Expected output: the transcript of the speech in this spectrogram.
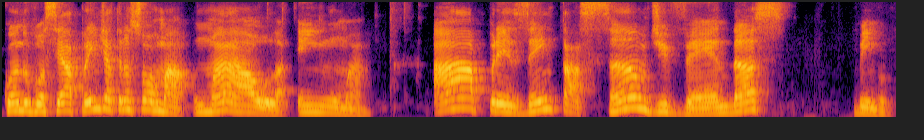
quando você aprende a transformar uma aula em uma apresentação de vendas, bingo.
